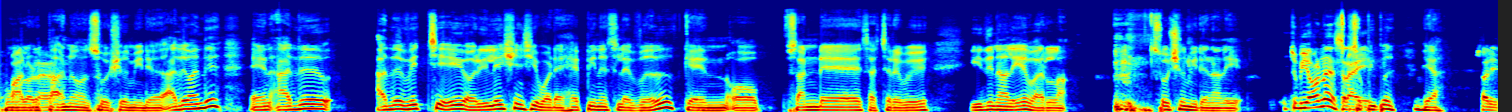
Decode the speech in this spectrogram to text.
உங்களோட பார்ட்னர் ஆன் சோஷியல் மீடியா அது வந்து and அது அதை வச்சு your relationship ஓட happiness level can or சண்டை சச்சரவு இதனாலேயே வரலாம் சோஷியல் மீடியானாலேயே To be honest, so right? people yeah Sorry.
